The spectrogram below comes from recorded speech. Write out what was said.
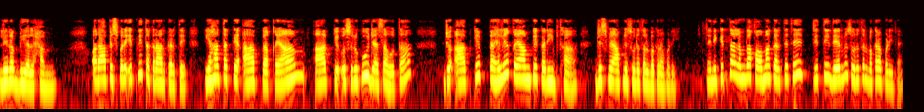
لربی الحمد۔ اور آپ اس پر اتنی تکرار کرتے، یہاں تک کہ آپ کا قیام آپ کے اس رکو جیسا ہوتا جو آپ کے پہلے قیام کے قریب تھا، جس میں آپ نے سورت البکرا پڑھی۔ یعنی کتنا لمبا قوما کرتے تھے، جتنی دیر میں سورت البکرا پڑھی جائے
